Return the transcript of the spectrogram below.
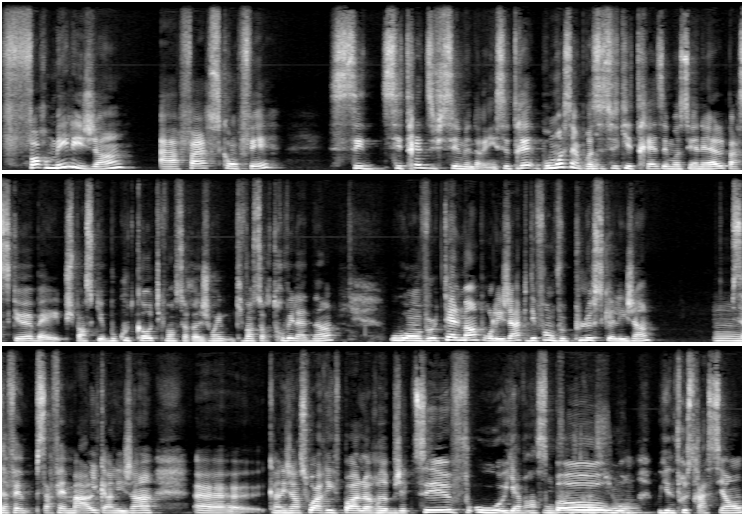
former les gens à faire ce qu'on fait, c'est très difficile, mais de rien. Très, pour moi, c'est un mm. processus qui est très émotionnel parce que, ben, je pense qu'il y a beaucoup de coachs qui vont se rejoindre, qui vont se retrouver là-dedans, où on veut tellement pour les gens, puis des fois, on veut plus que les gens. Ça, mm. fait, ça fait mal quand les gens, euh, quand les gens soit arrivent pas à leur objectif ou ils avancent pas ou il y a une frustration.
